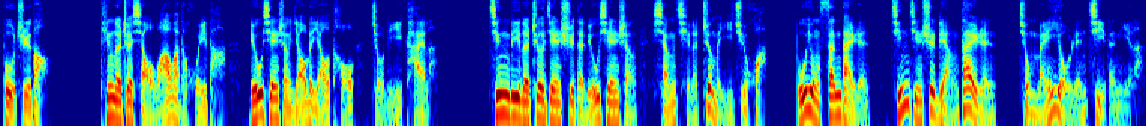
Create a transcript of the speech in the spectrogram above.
不知道。”听了这小娃娃的回答，刘先生摇了摇头，就离开了。经历了这件事的刘先生想起了这么一句话：“不用三代人，仅仅是两代人，就没有人记得你了。”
